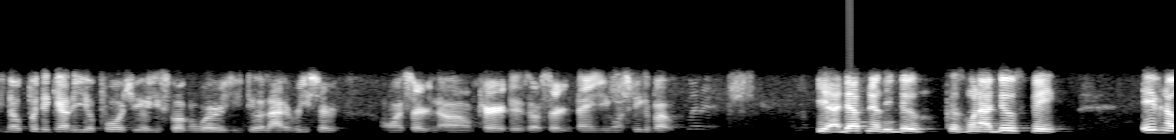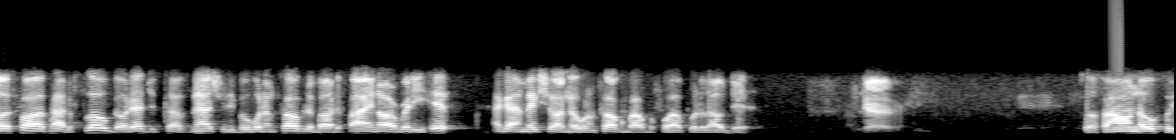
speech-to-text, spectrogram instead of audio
you know put together your poetry or your spoken words, you do a lot of research on certain um characters or certain things you want to speak about. Yeah, I definitely do. Because when I do speak, even though as far as how the flow go, that just comes naturally. But what I'm talking about, if I ain't already hip, I gotta make sure I know what I'm talking about before I put it out there. Yeah. So if I don't know for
